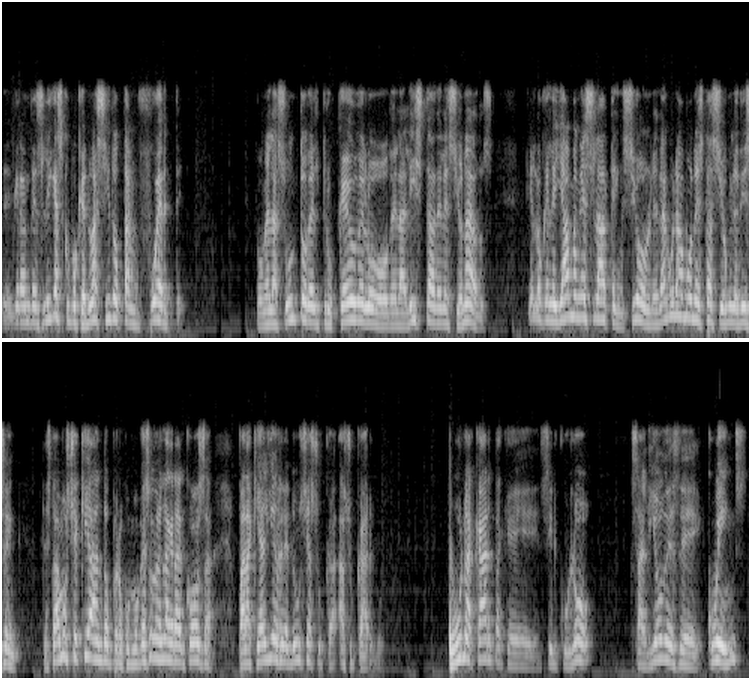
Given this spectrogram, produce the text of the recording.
en Grandes Ligas como que no ha sido tan fuerte con el asunto del truqueo de, lo, de la lista de lesionados, que lo que le llaman es la atención, le dan una amonestación y le dicen, te estamos chequeando, pero como que eso no es la gran cosa para que alguien renuncie a su, a su cargo. Hubo una carta que circuló, salió desde Queens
